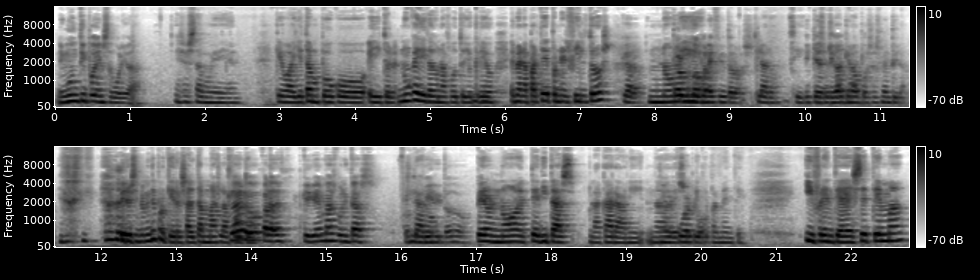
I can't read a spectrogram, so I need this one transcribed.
ningún tipo de inseguridad. Eso está muy bien. Qué guay, yo tampoco edito, nunca he editado una foto, yo creo. En plan, aparte de poner filtros, Claro, no todo el me... mundo pone filtros. Claro, sí. Y que diga que no, pues es mentira. Pero simplemente porque resaltan más la claro, foto. para que queden más bonitas con tu Claro. feed y todo. Pero no te editas la cara ni nada Ni el de eso principalmente. Y frente a ese tema,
